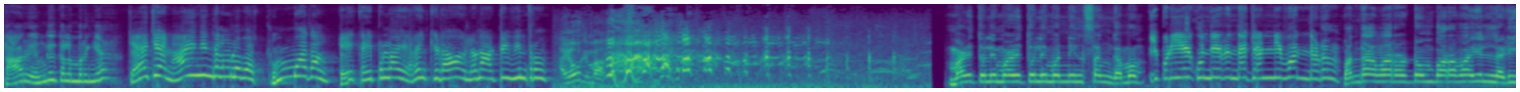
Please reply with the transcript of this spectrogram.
சார் எங்க கிளம்புறீங்க? சேச்சே நான் எங்கேயும் கிளம்பலப்பா சும்மா தான் டேய் கைப்புள்ளா இறங்கிடா இல்லைன்னா அட்டி வீந்துரும். மழைத்துளி மழைத்துளி மண்ணில் சங்கமம். இப்படியே கொண்டிருந்த ஜன்னி வந்துடும். வந்தா வரட்டும் பரவாயில்லடி.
